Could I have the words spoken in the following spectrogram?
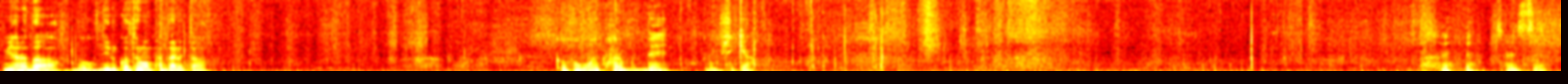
미안하다. 너 니를 겉으로만 판단했다. 그 허공의 팔은 뭔데? 이놈 새끼야. 찰스.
